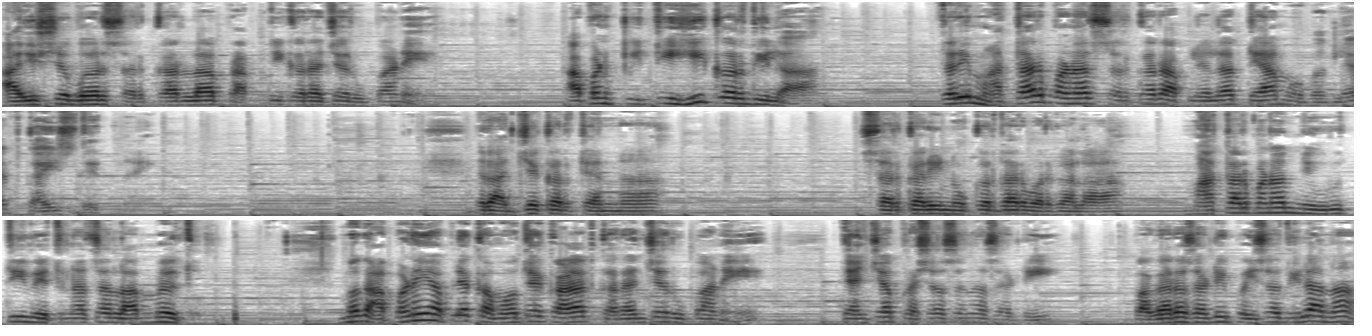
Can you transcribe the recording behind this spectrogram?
आयुष्यभर सरकारला प्राप्तिकराच्या रूपाने आपण कितीही कर दिला तरी म्हातारपणात सरकार आपल्याला त्या मोबदल्यात काहीच देत नाही. राज्यकर्त्यांना सरकारी नोकरदार वर्गाला म्हातारपणात निवृत्ती वेतनाचा लाभ मिळतो. मग आपणही आपल्या कमावत्या काळात करांच्या रूपाने त्यांच्या प्रशासनासाठी पगारासाठी पैसा दिला ना?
